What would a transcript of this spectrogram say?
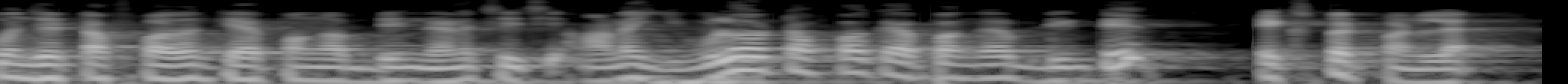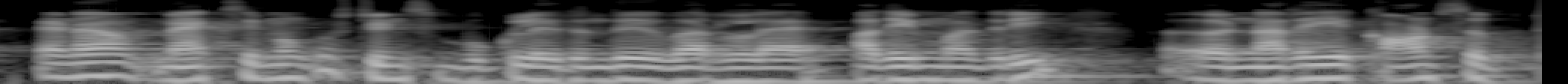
கொஞ்சம் டஃப்பாக தான் கேட்பாங்க அப்படின்னு நினச்சிச்சு. ஆனால் இவ்வளோ டஃப்பாக கேட்பாங்க அப்படின்ட்டு எக்ஸ்பெக்ட் பண்ணல. ஏன்னா மேக்ஸிமம் கொஸ்டின்ஸ் புக்கில் இருந்து வரல. அதே மாதிரி நிறைய கான்செப்ட்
